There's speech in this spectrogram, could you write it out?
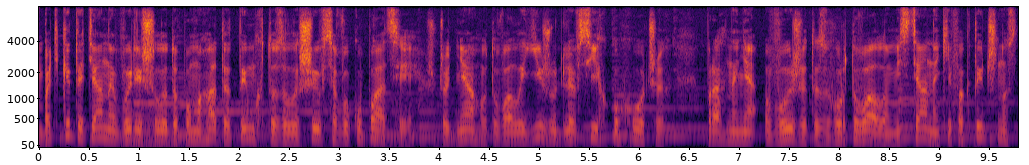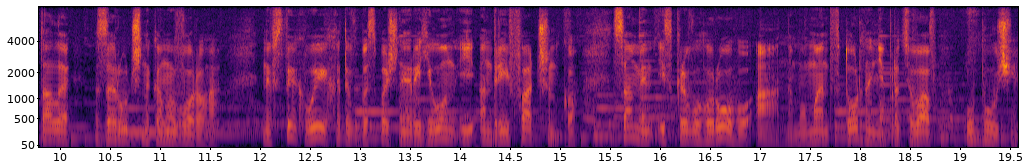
Батьки Тетяни вирішили допомагати тим, хто залишився в окупації. Щодня готували їжу для всіх охочих. Прагнення вижити згуртувало містян, які фактично стали заручниками ворога. Не встиг виїхати в безпечний регіон і Андрій Фадченко. Сам він із Кривого Рогу, а на момент вторгнення працював у Бучі.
